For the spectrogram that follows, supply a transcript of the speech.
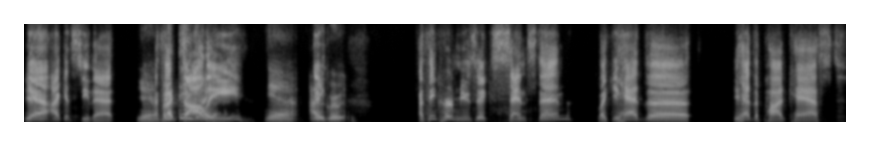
Yeah, I could see that. Yeah, I but think I think I- Dolly, yeah, I if- agree. I think her music since then, like you had the you had the podcast.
